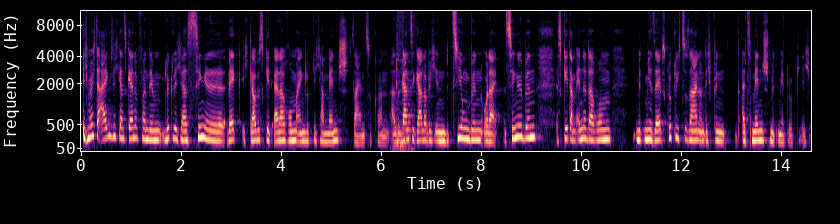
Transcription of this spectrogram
Ich möchte eigentlich ganz gerne von dem glücklicher Single weg. Ich glaube, es geht eher darum, ein glücklicher Mensch sein zu können. Also mhm. ganz egal, ob ich in Beziehung bin oder Single bin. Es geht am Ende darum, mit mir selbst glücklich zu sein und ich bin als Mensch mit mir glücklich.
